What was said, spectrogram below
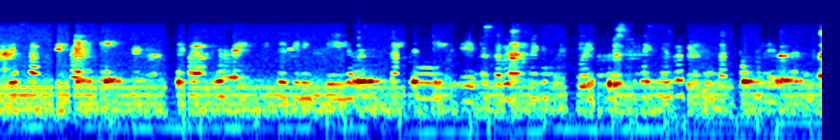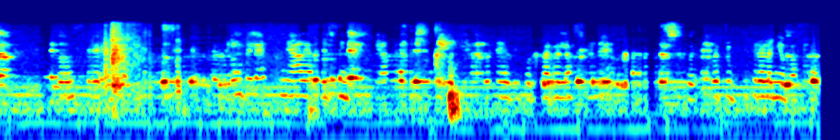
esta empresa tiene increíbles resultados, esta persona que se fue es el representante Entonces, el de la SNA de hacer sinergia, de forjar relaciones, fue fructífero el año pasado.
